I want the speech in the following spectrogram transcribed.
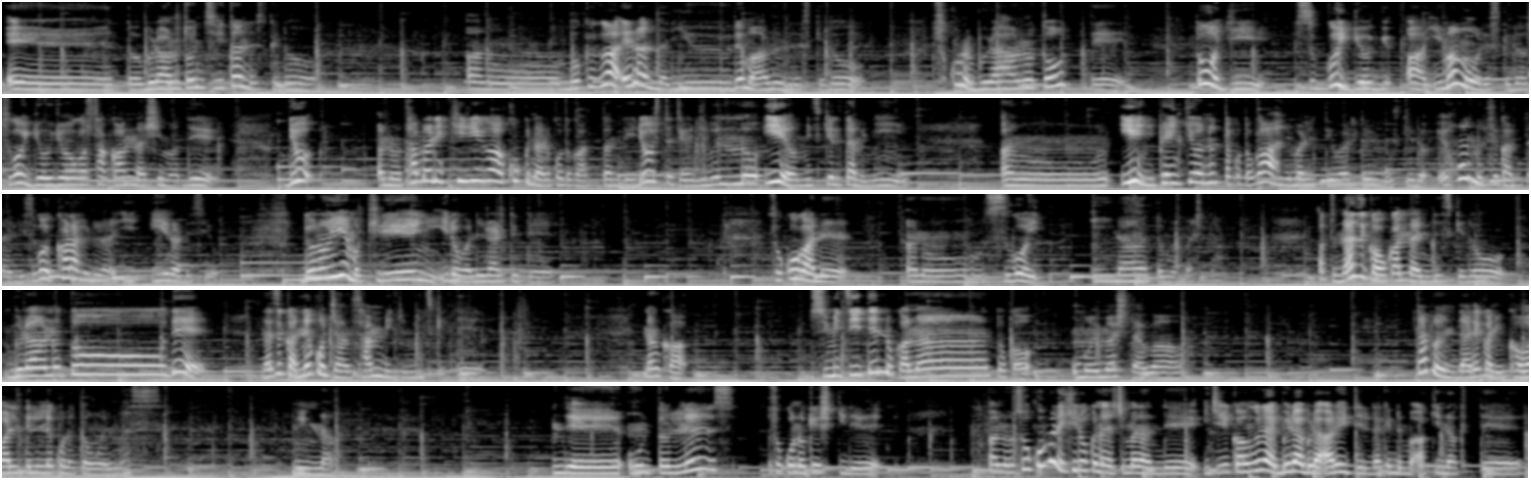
えー、っとブラウン島に着いたんですけどあのー、僕が選んだ理由でもあるんですけどそこのブラーノ島って当時すっごい漁業あ今もですけどすごい漁業が盛んな島であのたまに霧が濃くなることがあったんで漁師たちが自分の家を見つけるためにあのー、家にペンキを塗ったことが始まりって言われてるんですけど絵本の世界みたいにすごいカラフルな家なんですよ。どの家も綺麗に色が塗られててそこがねあのー、すごいいいなと思いました。あとなぜかわかんないんですけどブラーノ島でなぜか猫ちゃん3匹見つけてなんか染みついてんのかなとか思いましたが多分誰かに飼われてる猫だと思います。みんな。で本当にねそこの景色であのそこまで広くない島なんで1時間ぐらいブラブラ歩いてるだけでも飽きなくて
